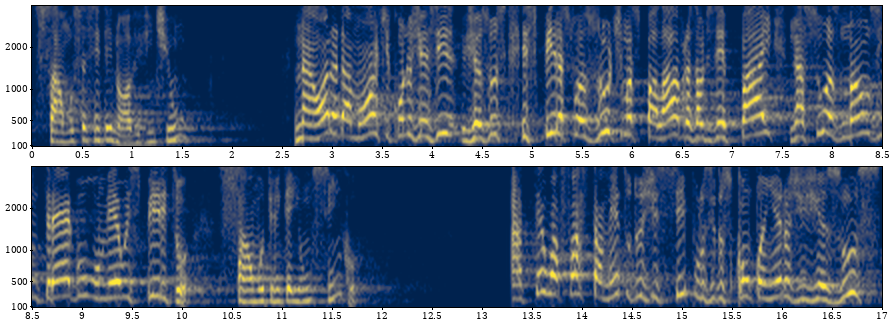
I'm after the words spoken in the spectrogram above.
Salmo 69, 21. Na hora da morte, quando Jesus expira suas últimas palavras ao dizer: Pai, nas suas mãos entrego o meu espírito. Salmo 31, 5. Até o afastamento dos discípulos e dos companheiros de Jesus.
